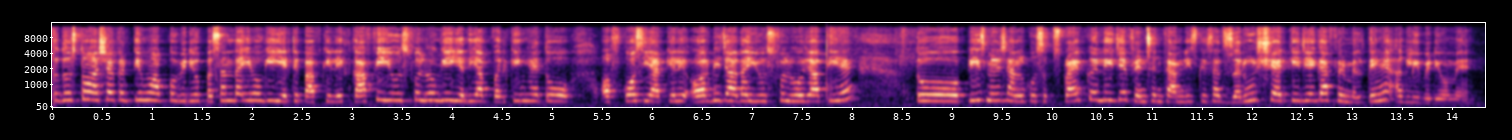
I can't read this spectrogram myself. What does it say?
तो दोस्तों, आशा करती हूँ आपको वीडियो पसंद आई होगी। ये टिप आपके लिए काफ़ी यूज़फुल होगी। यदि आप वर्किंग है तो ऑफ़ कोर्स ये आपके लिए और भी ज़्यादा यूज़फुल हो जाती है। तो प्लीज़ मेरे चैनल को सब्सक्राइब कर लीजिए। फ्रेंड्स एंड फैमिलीज़ के साथ ज़रूर शेयर कीजिएगा। फिर मिलते हैं अगली वीडियो में।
